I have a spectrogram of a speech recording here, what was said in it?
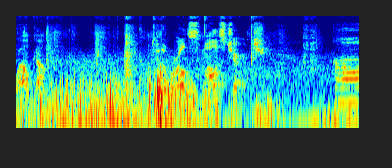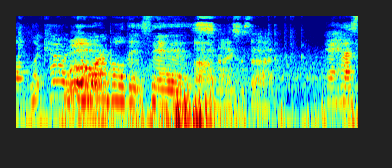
Welcome to the world's smallest church. Oh, look how Whoa. adorable this is. How nice is that? It has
